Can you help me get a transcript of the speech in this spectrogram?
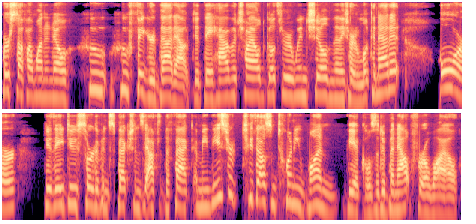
first off, I want to know who who figured that out. Did they have a child go through a windshield and then they started looking at it, or do they do sort of inspections after the fact? I mean, these are 2021 vehicles that have been out for a while.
